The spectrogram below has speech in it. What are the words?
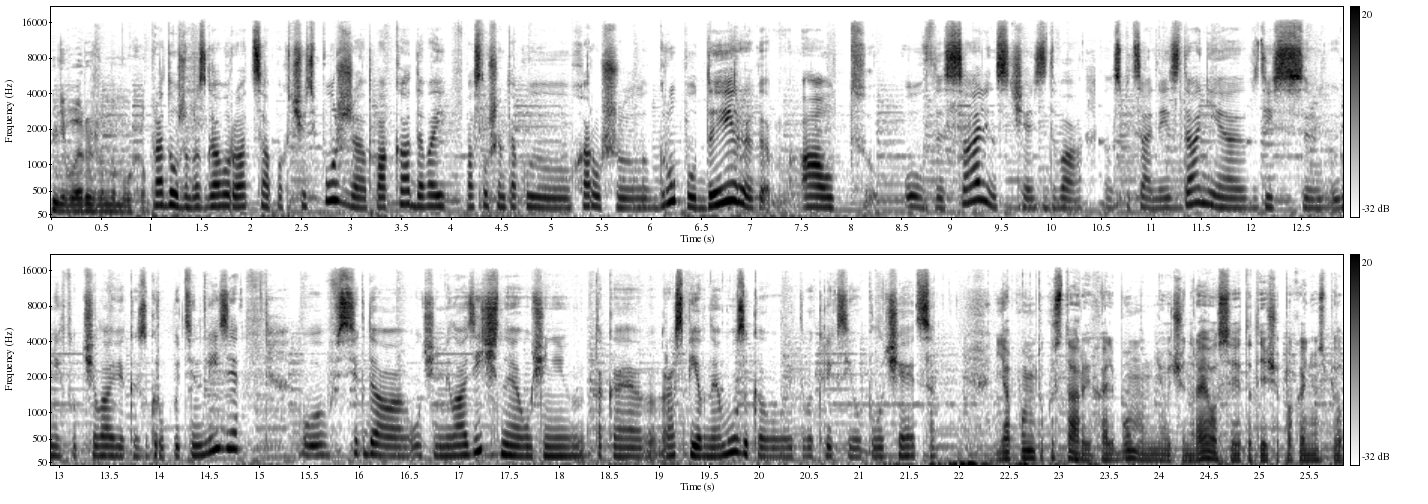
невооруженным ухом. Продолжим разговор о ЦАПах чуть позже, а пока давай послушаем такую хорошую группу Dare Out of the Silence, часть 2, э, специальное издание. Здесь э, у них тут человек из группы Тинлизи. Всегда очень мелодичная, очень такая распевная музыка у этого коллектива получается. Я помню только старый их альбом, он мне очень нравился. Этот я еще пока не успел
